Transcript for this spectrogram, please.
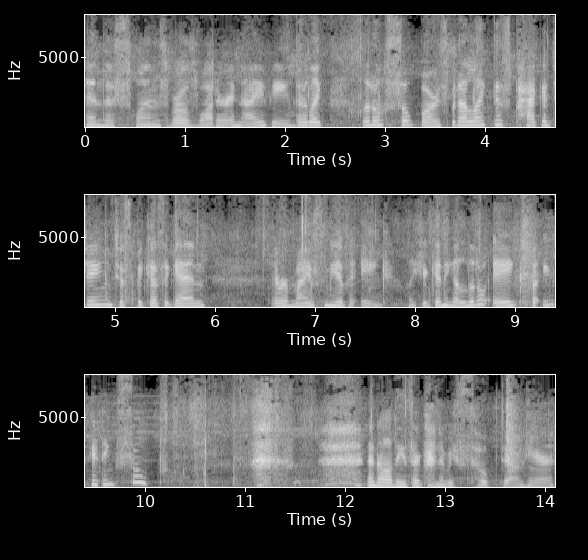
And this one's Rose Water and Ivy. They're like little soap bars, but I like this packaging just because, again, it reminds me of an egg. Like you're getting a little egg, but you're getting soap. and all these are going to be soap down here.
